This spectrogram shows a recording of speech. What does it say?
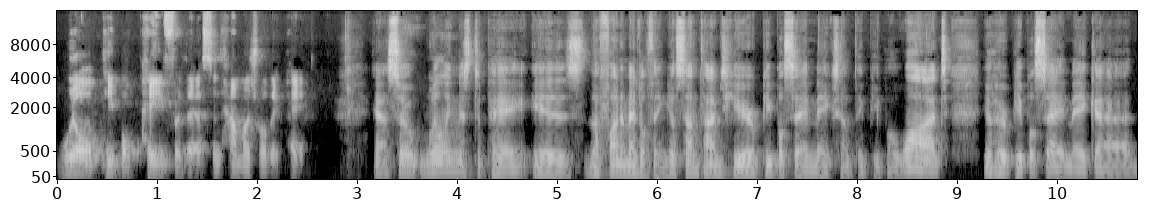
will people pay for this and how much will they pay? Yeah, so willingness to pay is the fundamental thing. You'll sometimes hear people say make something people want. You'll hear people say make a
